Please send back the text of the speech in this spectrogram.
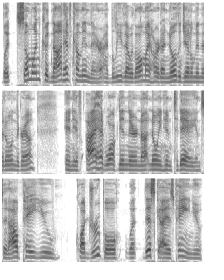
But someone could not have come in there. I believe that with all my heart. I know the gentleman that owned the ground. And if I had walked in there not knowing him today and said, I'll pay you quadruple what this guy is paying you,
